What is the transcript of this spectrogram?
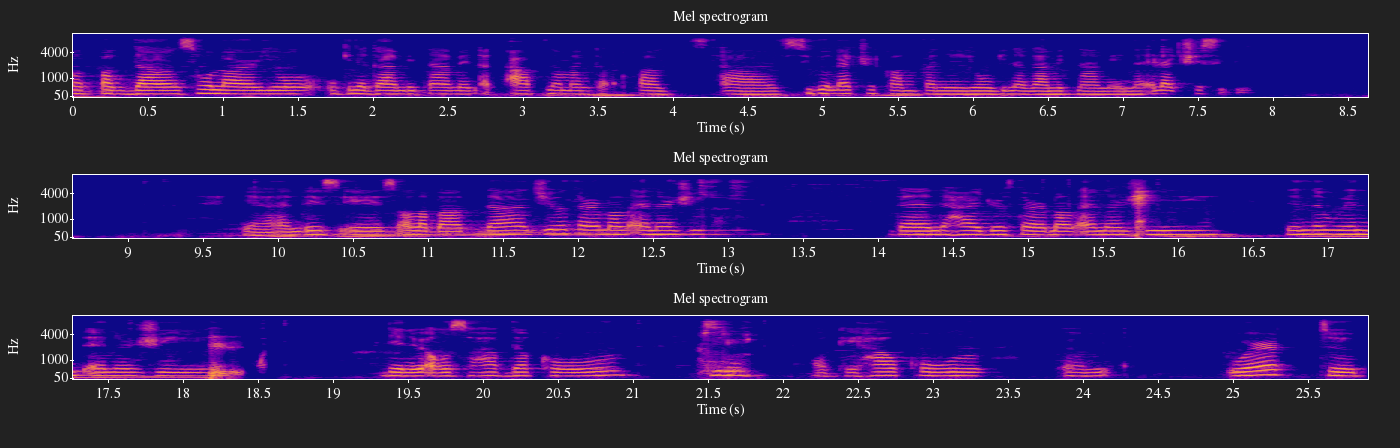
kapag down solar yung ginagamit namin at up naman kapag uh, Cebu Electric Company yung ginagamit namin na electricity. Yeah, and this is all about the geothermal energy, then the hydrothermal energy, then the wind energy, then we also have the coal. Okay, how coal um, work to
